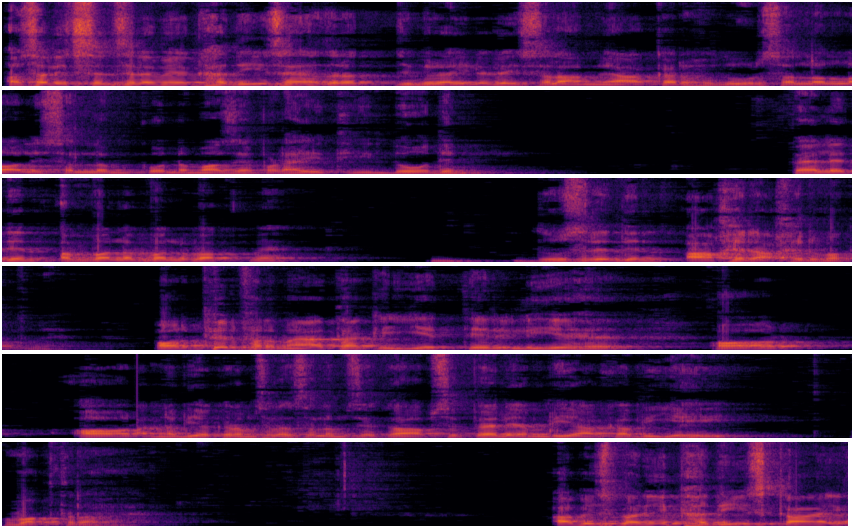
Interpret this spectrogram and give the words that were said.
اصل اس سلسلے میں ایک حدیث ہے، حضرت جبرائیل علیہ السلام نے آ کر حضور صلی اللہ علیہ وسلم کو نمازیں پڑھائی تھیں دو دن۔ پہلے دن اول اول وقت میں، دوسرے دن آخر آخر وقت میں۔ اور پھر فرمایا تھا کہ یہ تیرے لیے ہے اور اور نبی اکرم صلی اللہ علیہ وسلم سے کہا، آپ سے پہلے انبیاء کا بھی یہی وقت رہا ہے۔ اب اس پر ایک حدیث کا ایک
